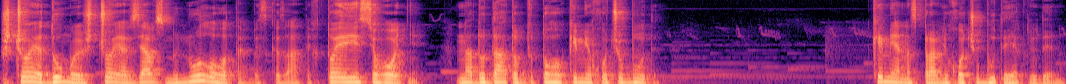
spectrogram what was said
Що я думаю, що я взяв з минулого, так би сказати, хто я є сьогодні, на додаток до того, ким я хочу бути? Ким я насправді хочу бути як людина?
